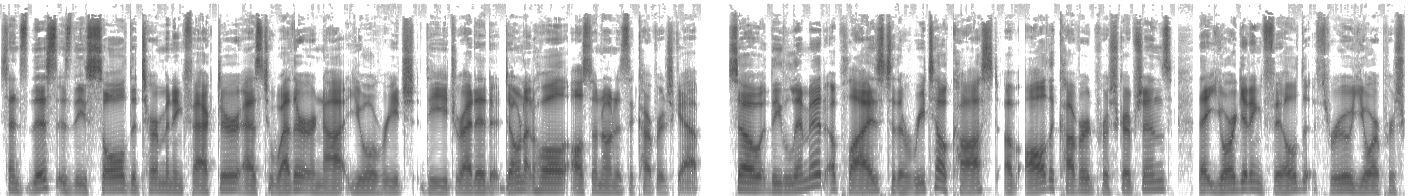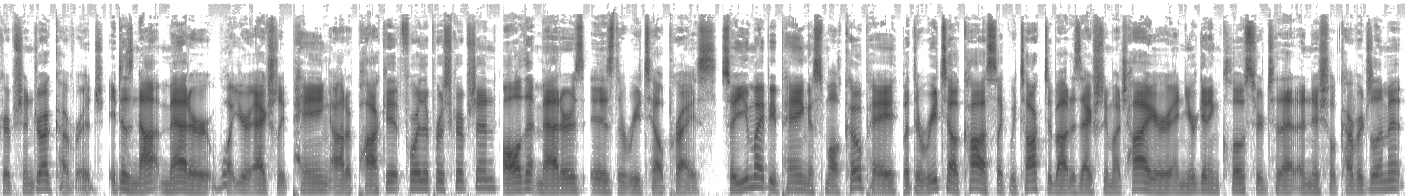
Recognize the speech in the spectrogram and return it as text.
since this is the sole determining factor as to whether or not you will reach the dreaded donut hole, also known as the coverage gap. So the limit applies to the retail cost of all the covered prescriptions that you're getting filled through your prescription drug coverage. It does not matter what you're actually paying out of pocket for the prescription. All that matters is the retail price. So you might be paying a small copay, but the retail cost, like we talked about, is actually much higher, and you're getting closer to that initial coverage limit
